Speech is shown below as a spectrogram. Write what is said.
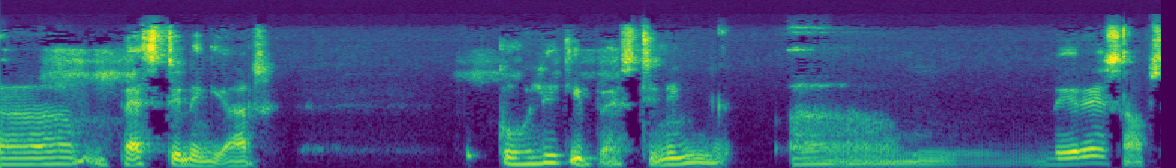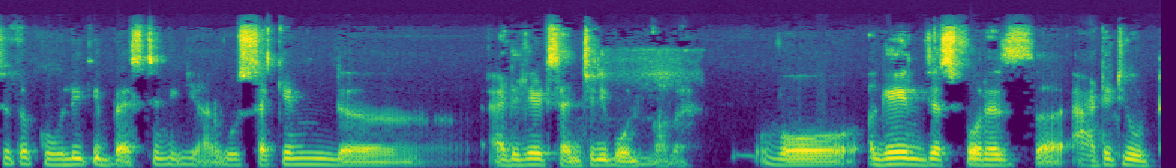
बेस्ट इनिंग यार। कोहली की बेस्ट इनिंग मेरे हिसाब से तो कोहली की बेस्ट इनिंग यार वो सेकंड एडिलेट सेंचुरी बोलूँगा मैं। वो again just for his attitude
